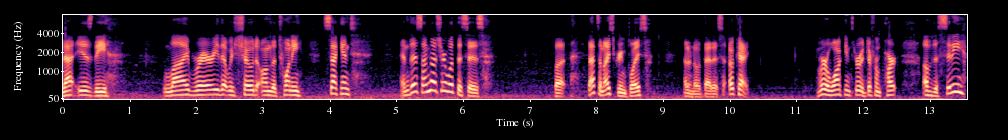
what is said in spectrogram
That is the library that we showed on the 22nd. And this, I'm not sure what this is, but that's an ice cream place. I don't know what that is. Okay. We're walking through a different part of the city.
